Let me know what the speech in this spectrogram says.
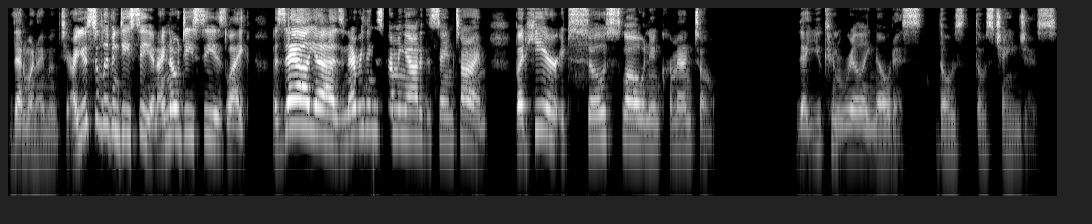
than when I moved here. I used to live in DC, and I know DC is like azaleas and everything's coming out at the same time. But here, it's so slow and incremental that you can really notice those those changes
